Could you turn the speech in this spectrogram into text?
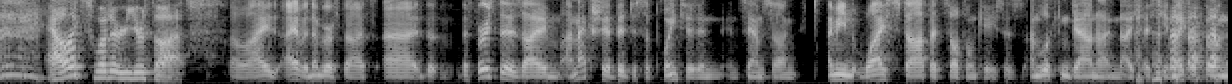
Alex, what are your thoughts? Oh, I, I have a number of thoughts. Uh, the, the first is I'm, I'm actually a bit disappointed in, in Samsung. I mean, why stop at cell phone cases? I'm looking down on, I, I see a microphone.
